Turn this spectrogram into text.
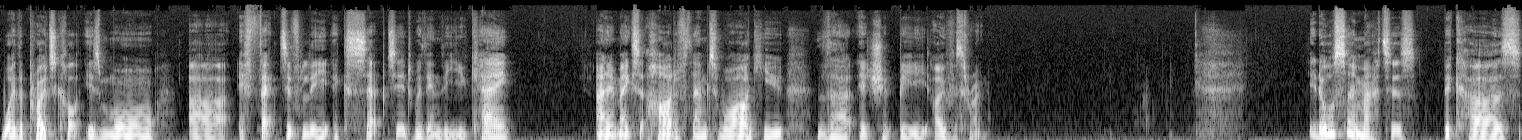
where the protocol is more uh, effectively accepted within the UK and it makes it harder for them to argue that it should be overthrown. It also matters because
